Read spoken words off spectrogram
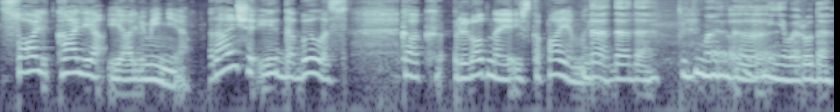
соль, калия и алюминия. Раньше их добылось как природное ископаемое. Да, да, да. Понимаю, э, алюминиевая руда.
